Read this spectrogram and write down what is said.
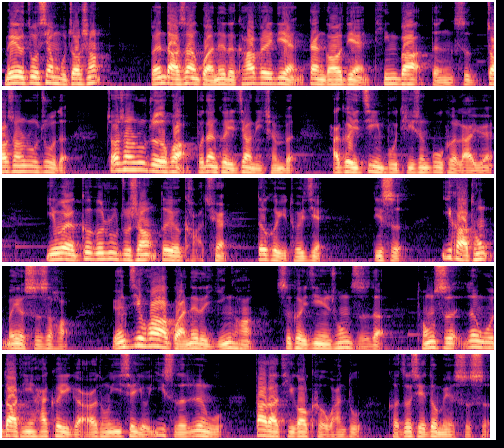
没有做项目招商，本打算馆内的咖啡店、蛋糕店、厅吧等是招商入驻的，招商入驻的话，不但可以降低成本，还可以进一步提升顾客来源，因为各个入驻商都有卡券，都可以推荐。第四，一卡通没有实施好，原计划馆内的银行是可以进行充值的，同时任务大厅还可以给儿童一些有意思的任务。大大提高可玩度，可这些都没有实施。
